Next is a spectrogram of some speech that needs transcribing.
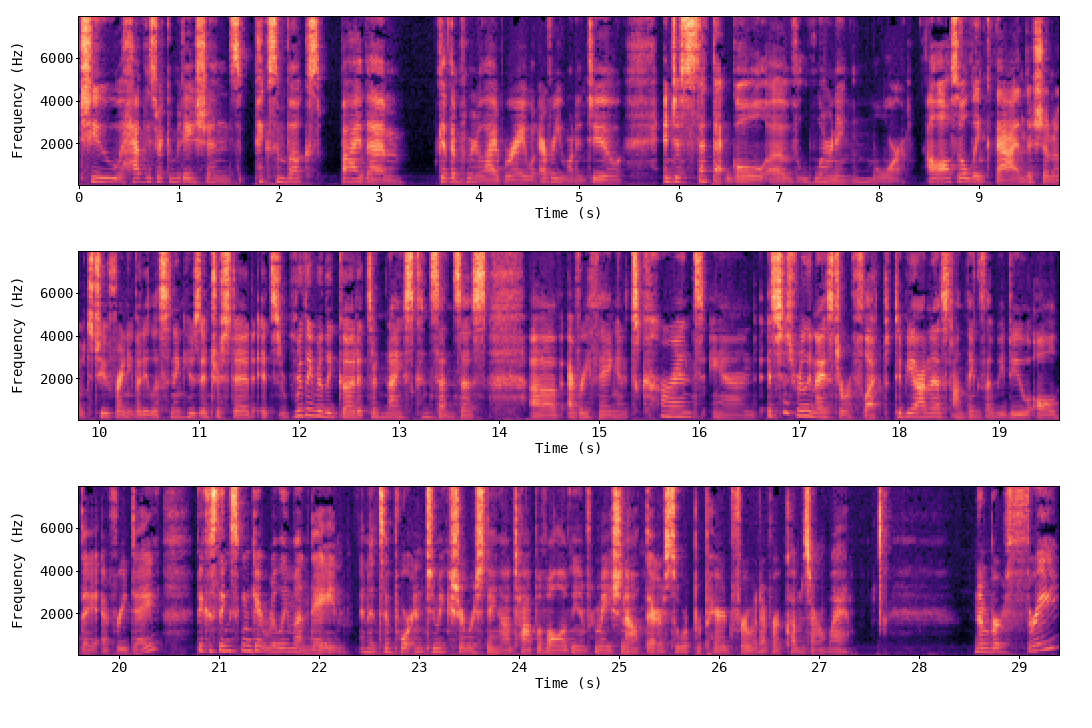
to have these recommendations, pick some books, buy them, get them from your library, whatever you want to do, and just set that goal of learning more. I'll also link that in the show notes too for anybody listening who's interested. It's really, really good. It's a nice consensus of everything and it's current and it's just really nice to reflect, to be honest, on things that we do all day, every day, because things can get really mundane and it's important to make sure we're staying on top of all of the information out there so we're prepared for whatever comes our way. Number three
